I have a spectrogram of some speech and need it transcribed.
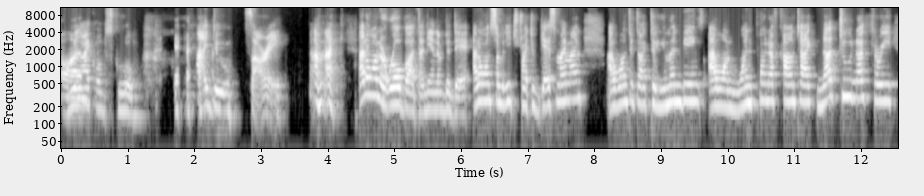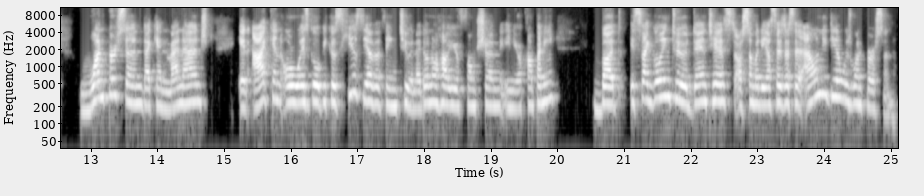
On... we like old school. I do. Sorry i'm like i don't want a robot at the end of the day i don't want somebody to try to guess my mind i want to talk to human beings i want one point of contact not two not three one person that can manage and i can always go because here's the other thing too and i don't know how you function in your company but it's like going to a dentist or somebody else says, I said, I only deal with one person.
